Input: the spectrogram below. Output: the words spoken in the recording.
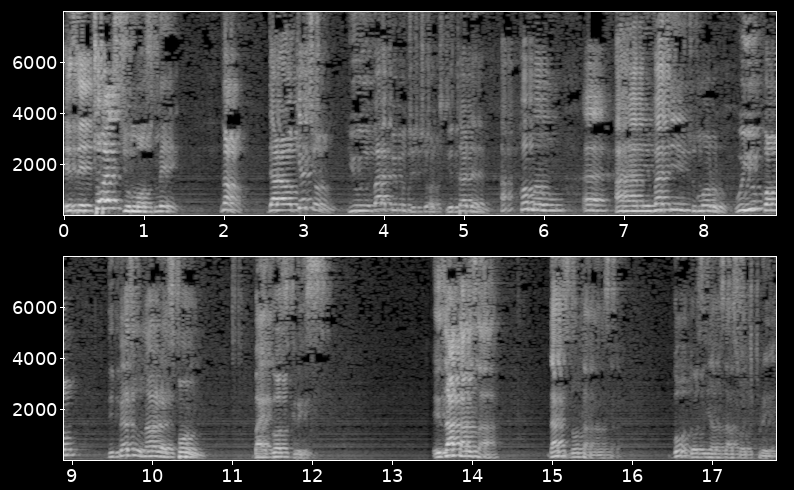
It's a choice you must make. Now, there are occasions you invite people to church. You tell them, ah, "Come on, uh, I am inviting you tomorrow. Will you come?" The person will now respond, "By God's grace." Is that answer? That is not an answer. God doesn't answer such prayer.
